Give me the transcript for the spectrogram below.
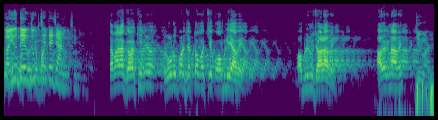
કયું દેવ દુઃખ છે તે જાણવું છે તમારા ઘરથી ને રોડ ઉપર જતો વચ્ચે એક ઓબલી આવે. ઓબલીનું ઝાડ આવે. આવે કે ના આવે? જી માડી.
